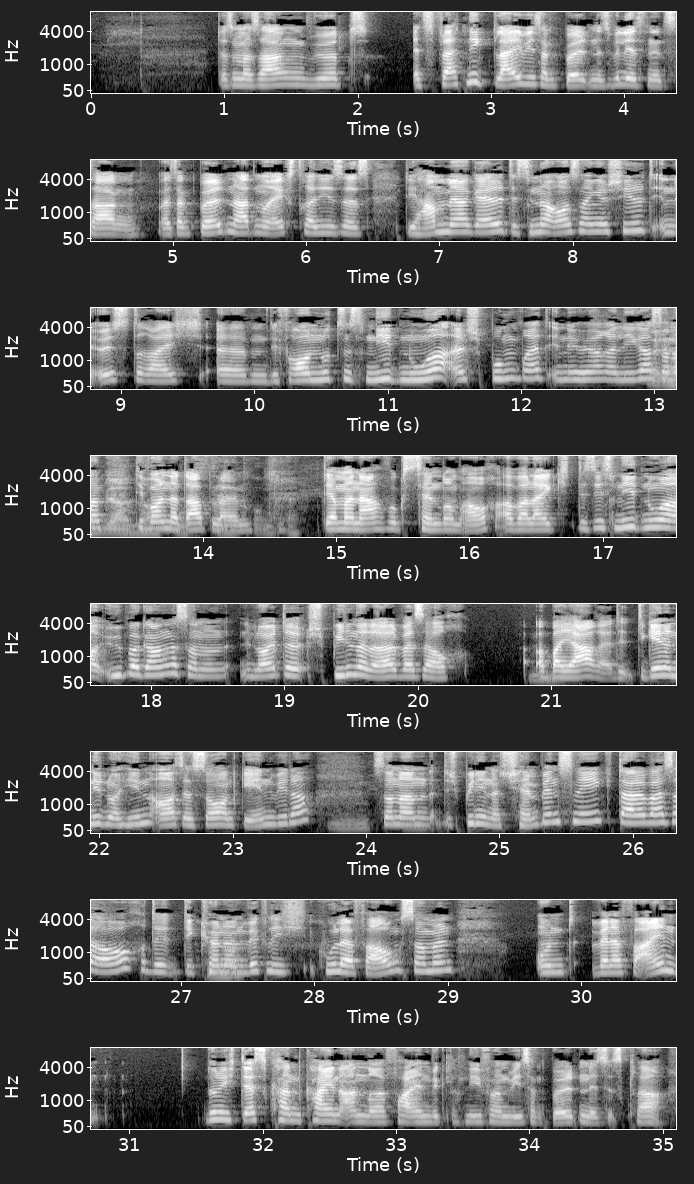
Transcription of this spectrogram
dass man sagen wird, jetzt vielleicht nicht gleich wie St. Pölten, das will ich jetzt nicht sagen. Weil St. Pölten hat nur extra dieses, die haben mehr Geld, die sind ein Aushängeschild. In Österreich, ähm, die Frauen nutzen es nicht nur als Sprungbrett in die höhere Liga, ja, sondern die, die wollen ja da bleiben. Okay. Die haben ein Nachwuchszentrum auch, aber like, das ist nicht nur ein Übergang, sondern die Leute spielen da teilweise auch ein paar Jahre. Die, die gehen ja nicht nur hin, aus Saison und gehen wieder, mhm. sondern die spielen in der Champions League teilweise auch. Die, die können ja. wirklich coole Erfahrungen sammeln. Und wenn ein Verein Natürlich, das kann kein anderer Verein wirklich liefern wie St. Pölten, ist klar.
